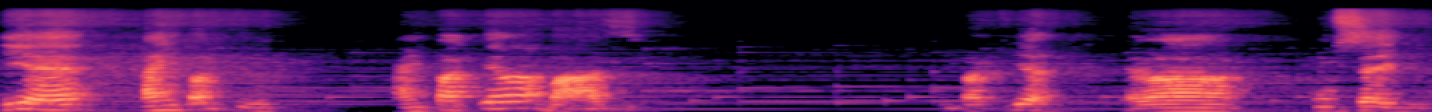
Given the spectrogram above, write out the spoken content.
E é a empatia. A empatia é a base. A empatia ela consegue,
